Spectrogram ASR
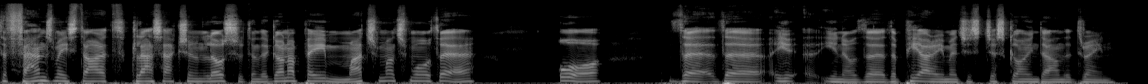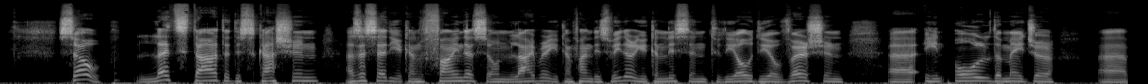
the fans may start class action lawsuit and they're gonna pay much much more there. Or the the you know the the PR image is just going down the drain so let's start the discussion. As I said, you can find us on LBRY, You can find this video. You can listen to the audio version uh, in all the major uh,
